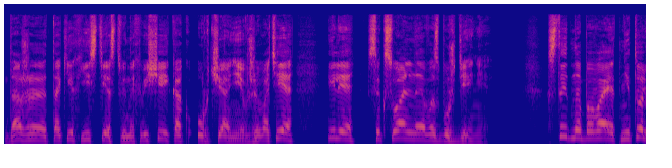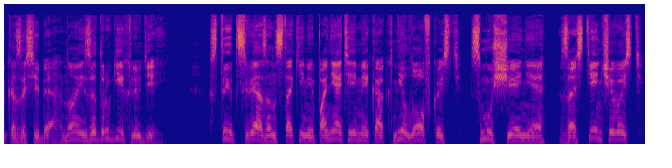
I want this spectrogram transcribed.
даже таких естественных вещей, как урчание в животе или сексуальное возбуждение. Стыдно бывает не только за себя, но и за других людей. Стыд связан с такими понятиями, как неловкость, смущение, застенчивость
